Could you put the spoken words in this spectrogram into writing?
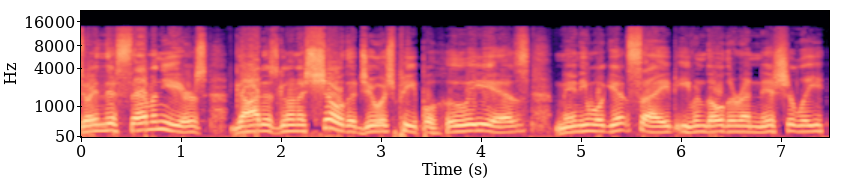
During this seven years, God is going to show the Jewish people who He is. Many will get saved, even though they're initially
